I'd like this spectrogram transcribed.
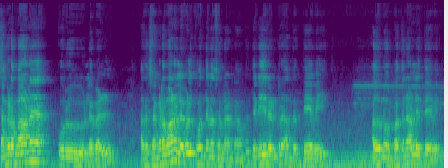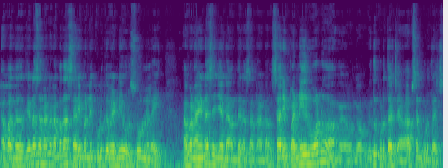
சங்கடமான ஒரு லெவல் அந்த சங்கடமான லெவலுக்கு வந்து என்ன சொன்னான்னா வந்து திடீரென்று அந்த தேவை அது ஒன்று ஒரு பத்து நாள்ல தேவை. அப்போ அந்த அதுக்கு என்ன சொன்னேன்னா நம்ம தான் சரி பண்ணி கொடுக்க வேண்டிய ஒரு சூழ்நிலை. அப்போ நான் என்ன செஞ்சேன் நான் வந்து என்ன சொன்னேன்னா சரி பண்ணிடுவோன்னு அவங்க அவங்க இது கொடுத்தாச்சு ஆப்ஷன் கொடுத்தாச்சு.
